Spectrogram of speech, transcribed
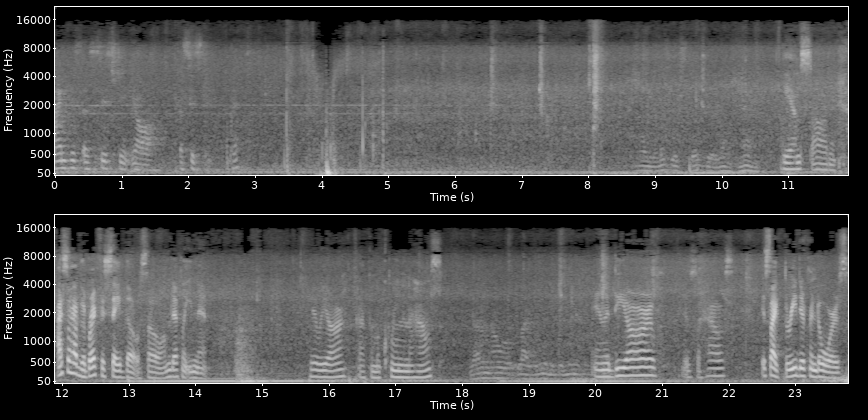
I'm his assistant, y'all. Assistant, okay? Yeah, I'm starving. I still have the breakfast saved though, so I'm definitely eating that. Here we are. Got the McQueen in the house. And the DR is the house. It's like three different doors.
